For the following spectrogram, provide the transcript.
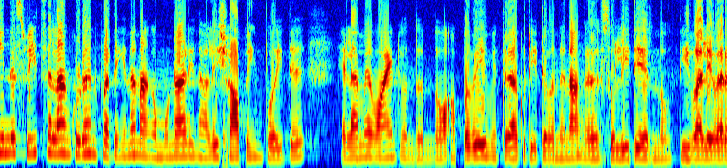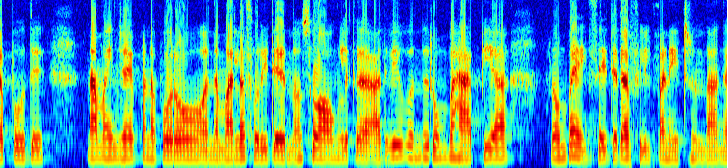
இந்த ஸ்வீட்ஸ் எல்லாம் கூட பார்த்தீங்கன்னா நாங்கள் முன்னாடி நாளே ஷாப்பிங் போயிட்டு எல்லாமே வாங்கிட்டு வந்திருந்தோம். அப்போவே மித்ரா கூட்டிகிட்டு வந்து நாங்கள் சொல்லிகிட்டே இருந்தோம் தீபாவளி வரப்போகுது நம்ம என்ஜாய் பண்ண போகிறோம் அந்த மாதிரிலாம் சொல்லிகிட்டே இருந்தோம். ஸோ அவங்களுக்கு அதுவே வந்து ரொம்ப ஹாப்பியாக ரொம்ப எக்ஸைட்டடாக ஃபீல் பண்ணிகிட்டு இருந்தாங்க.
